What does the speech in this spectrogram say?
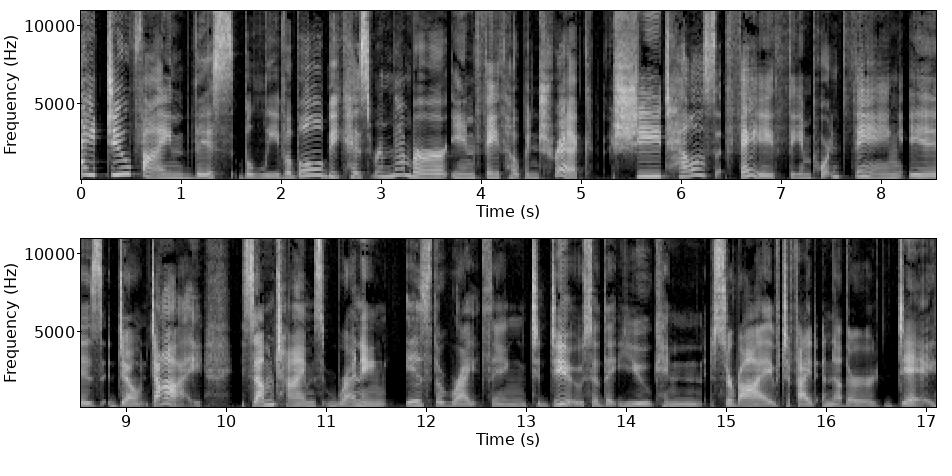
I do find this believable because remember in Faith, Hope, and Trick, she tells Faith the important thing is don't die. Sometimes running is the right thing to do so that you can survive to fight another day.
